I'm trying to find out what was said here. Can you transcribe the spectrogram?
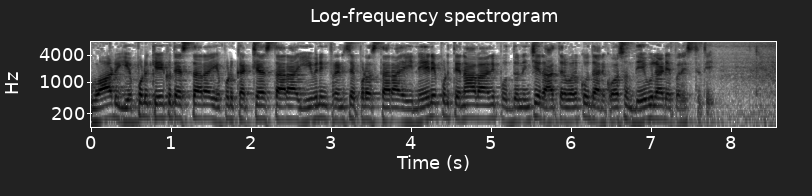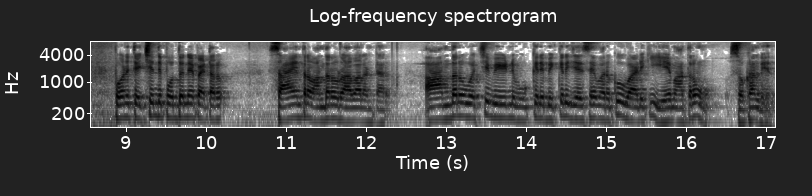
వాడు ఎప్పుడు కేకు తెస్తారా ఎప్పుడు కట్ చేస్తారా ఈవినింగ్ ఫ్రెండ్స్ ఎప్పుడు వస్తారా నేను ఎప్పుడు తినాలా అని పొద్దునుంచి రాత్రి వరకు దానికోసం దేవులాడే పరిస్థితి. పోనీ తెచ్చింది పొద్దున్నే పెట్టరు సాయంత్రం అందరూ రావాలంటారు. ఆ అందరూ వచ్చి వీడిని ఉక్కిరి బిక్కిరి చేసే వరకు వాడికి ఏమాత్రం సుఖం లేదు.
